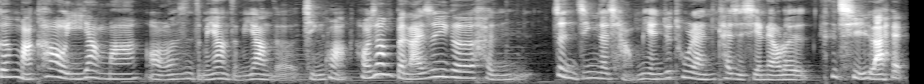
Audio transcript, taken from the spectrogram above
跟马靠一样吗？哦，是怎么样怎么样的情况？好像本来是一个很。震惊的场面就突然开始闲聊了 起来，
